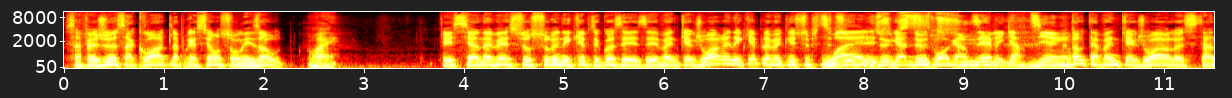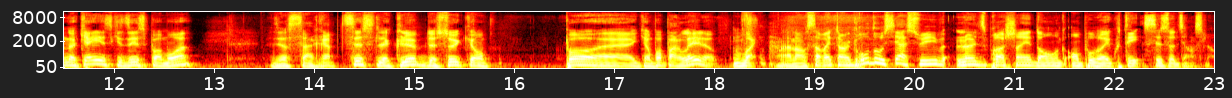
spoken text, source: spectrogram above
ça fait juste accroître la pression sur les autres. Ouais. Et s'il y en avait sur, sur une équipe, c'est quoi, c'est, c'est 20 quelques joueurs une équipe, là, avec les substituts, Ouais, les, deux, ga- deux, substituts, trois gardiens. Les gardiens. Que t'as 20 quelques joueurs, là, si t'en as 15 qui disent c'est pas moi, dire, ça rapetisse le club de ceux qui ont pas, euh, qui ont pas parlé, là. Ouais. Alors, ça va être un gros dossier à suivre lundi prochain, donc on pourra écouter ces audiences-là.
